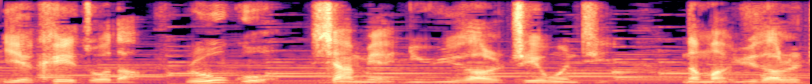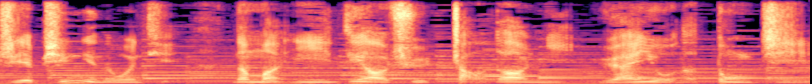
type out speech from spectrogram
也可以做到。如果下面你遇到了职业问题，那么遇到了职业瓶颈的问题，那么你一定要去找到你原有的动机。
